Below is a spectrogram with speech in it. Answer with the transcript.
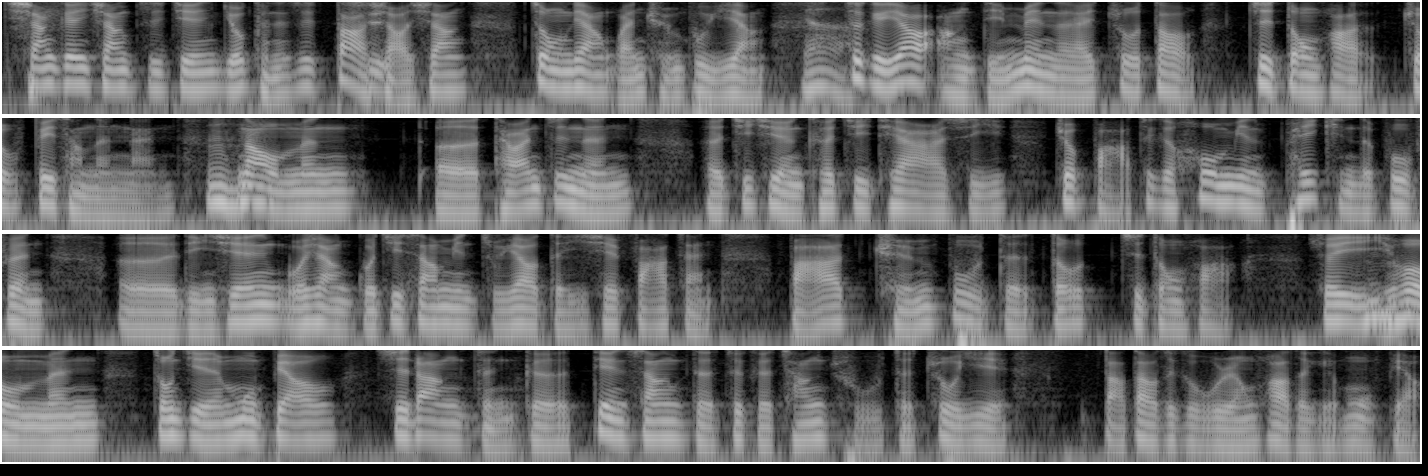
箱跟箱之间有可能是大小箱重量完全不一样，这个要 on demand 来做到自动化就非常的难。那我们呃台湾智能呃机器人科技 TRC 就把这个后面 packing 的部分。呃，领先，我想国际上面主要的一些发展，把它全部的都自动化，所以以后我们终极的目标是让整个电商的这个仓储的作业。达到这个无人化的一个目标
